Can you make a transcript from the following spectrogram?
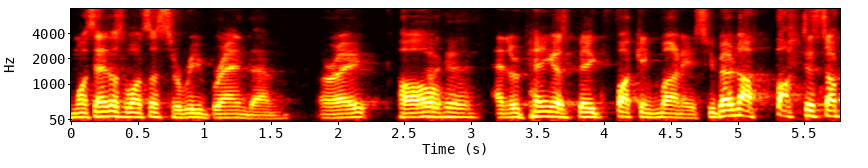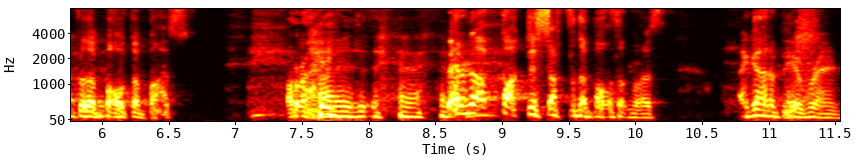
Monsanto wants us to rebrand them. All right, Paul, Okay. and they're paying us big fucking money. So you better not fuck this up for the both of us. All right, better not fuck this up for the both of us. I gotta pay rent.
